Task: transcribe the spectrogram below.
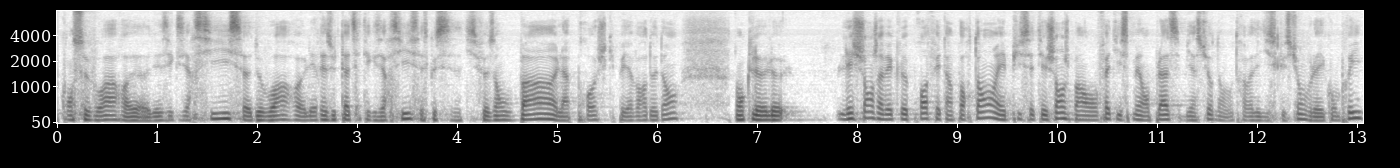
concevoir euh, des exercices, de voir euh, les résultats de cet exercice, est-ce que c'est satisfaisant ou pas, l'approche qu'il peut y avoir dedans. Donc l'échange avec le prof est important et puis cet échange, ben, en fait, il se met en place, bien sûr, dans le travail des discussions, vous l'avez compris.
